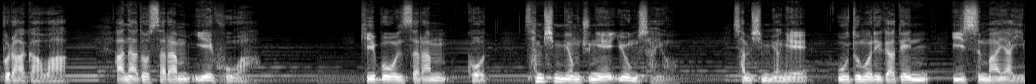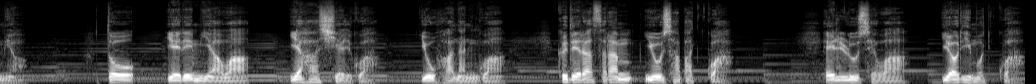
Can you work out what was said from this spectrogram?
브라가와 아나도 사람 예후와. 기브온 사람 곧 30명 중의 용사요. 30명의 우두머리가 된 이스마야이며 또 예레미야와 야하시엘과 요하난과 그데라 사람 요사밭과 엘루세와 여리못과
